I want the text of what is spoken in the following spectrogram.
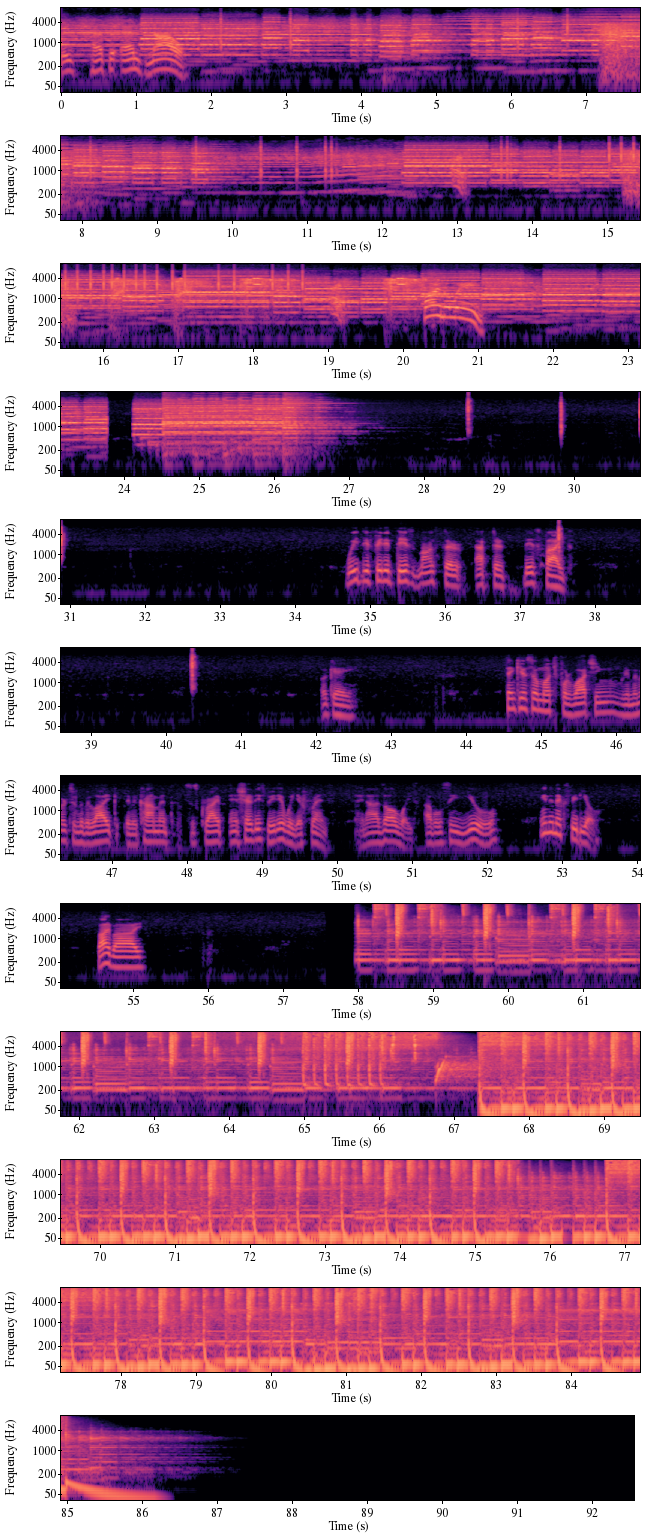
This has to end now. Finally! We defeated this monster after this fight. Okay. Thank you so much for watching. Remember to leave a like, leave a comment, subscribe, and share this video with your friends. And as always, I will see you in the next video. Bye bye.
